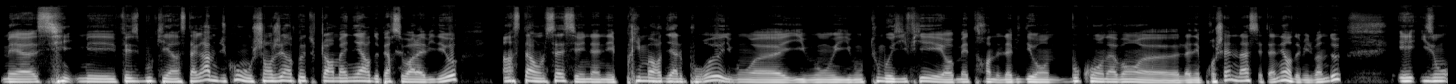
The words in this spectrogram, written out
Mais, euh, si, mais Facebook et Instagram, du coup, ont changé un peu toute leur manière de percevoir la vidéo. Insta, on le sait, c'est une année primordiale pour eux. Ils vont, euh, ils vont, ils vont tout modifier et mettre la vidéo beaucoup en avant euh, l'année prochaine, là, cette année, en 2022. Et ils ont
